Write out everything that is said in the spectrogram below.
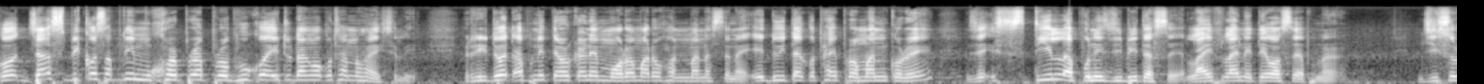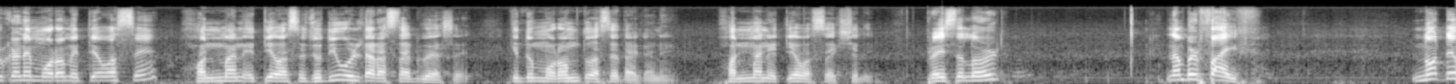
ক জাষ্ট বিকজ আপুনি মুখৰ পৰা প্ৰভু কয় এইটো ডাঙৰ কথা নহয় একচুৱেলি হৃদয়ত আপুনি তেওঁৰ কাৰণে মৰম আৰু সন্মান আছে নাই? এই দুইটা কথাই প্ৰমাণ কৰে যে ষ্টিল আপুনি জীৱিত আছে লাইফ লাইন এতিয়াও আছে আপোনাৰ। যিচুৰ কাৰণে মৰম এতিয়াও আছে সন্মান এতিয়াও আছে যদিও উল্টা ৰাস্তাত গৈ আছে কিন্তু মৰমটো আছে তাৰ কাৰণে। সন্মান এতিয়াও আছে actually praise the Lord number five not a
